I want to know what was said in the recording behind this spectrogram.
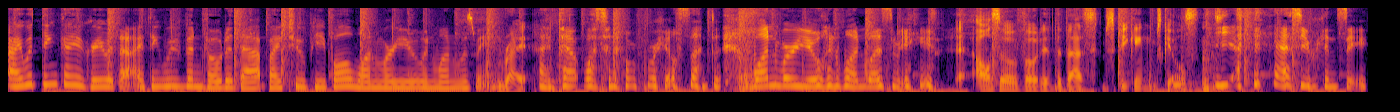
I would think I agree with that. I think we've been voted that by two people. One were you and one was me. Right. I, that wasn't a real sentence. One were you and one was me. Also voted the best speaking skills. yeah, as you can see.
